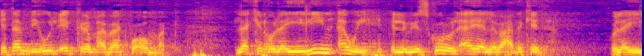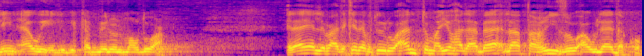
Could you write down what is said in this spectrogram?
كتاب بيقول اكرم اباك وامك. لكن قليلين قوي اللي بيذكروا الآية اللي بعد كده. قليلين قوي اللي بيكملوا الموضوع. الآية اللي بعد كده بتقول وأنتم أيها الآباء لا تغيظوا أولادكم.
